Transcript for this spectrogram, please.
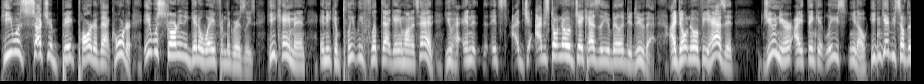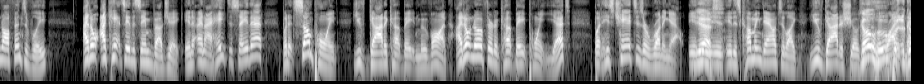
He was such a big part of that quarter. It was starting to get away from the Grizzlies. He came in and he completely flipped that game on its head. You ha- and it, it's I, just don't know if Jake has the ability to do that. I don't know if he has it. Junior, I think at least you know he can give you something offensively. I don't. I can't say the same about Jake, and and I hate to say that, but at some point you've got to cut bait and move on. I don't know if they're at a cut bait point yet, but his chances are running out. It, Yes. it- it is coming down to like you've got to show Go hoop- right go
